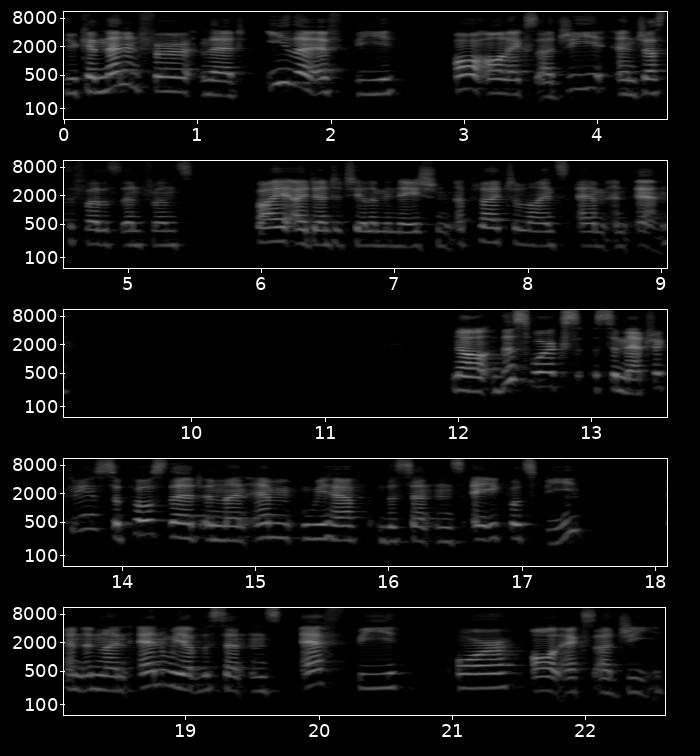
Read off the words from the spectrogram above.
You can then infer that either FB or all X are G and justify this inference by identity elimination applied to lines M and N. Now, this works symmetrically. Suppose that in line M we have the sentence A equals B, and in line N we have the sentence FB or all X are G.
